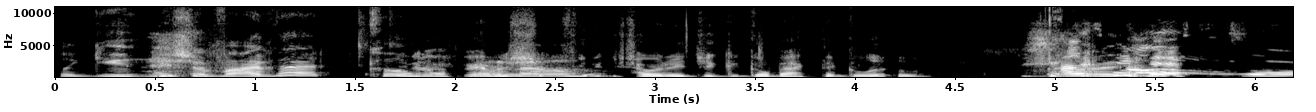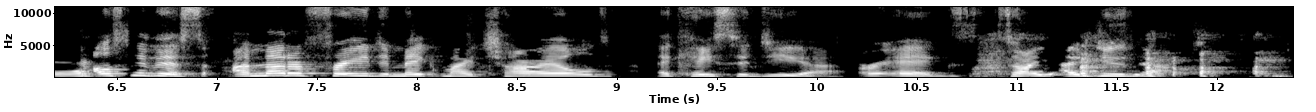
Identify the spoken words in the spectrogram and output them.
like you you survived that? Cool. You know, if we have a sh- food shortage, you could go back to glue. I'll Right. say this. I'll say this. I'm not afraid to make my child a quesadilla or eggs. So I, I do that.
